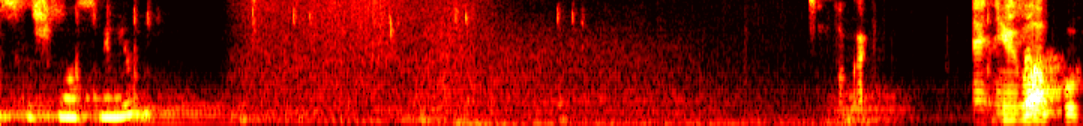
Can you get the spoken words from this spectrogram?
Сейчас шмот сменю. Покаяние и Что? лапу.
